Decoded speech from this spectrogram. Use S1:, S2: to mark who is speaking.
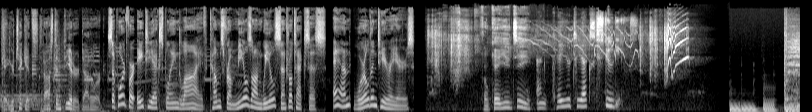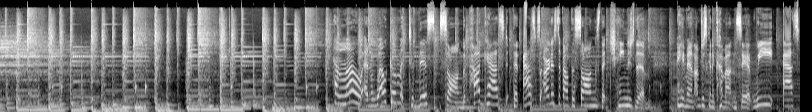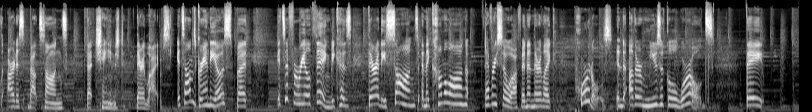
S1: Get your tickets at austintheater.org.
S2: Support for ATXplained Live comes from Meals on Wheels Central Texas and World Interiors.
S3: From KUT
S4: and KUTX Studios.
S5: Hello, and welcome to This Song, the podcast that asks artists about the songs that changed them. Hey man, I'm just gonna come out and say it. We ask artists about songs that changed their lives. It sounds grandiose, but it's a for real thing because there are these songs and they come along every so often and they're like portals into other musical worlds. They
